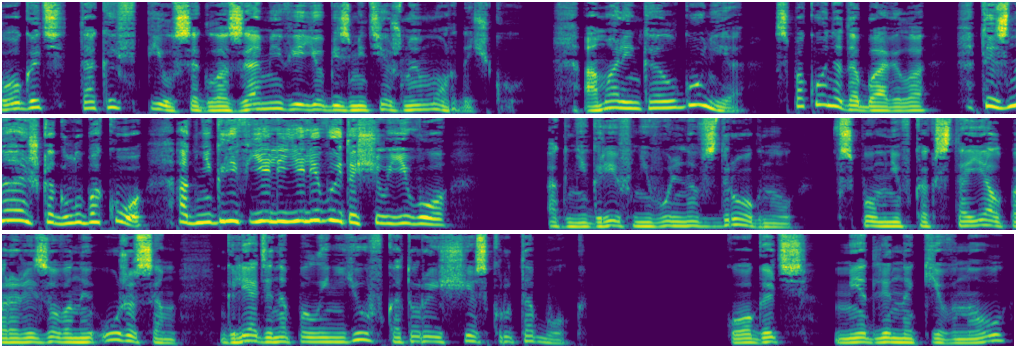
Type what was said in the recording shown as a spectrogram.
Коготь так и впился глазами в ее безмятежную мордочку. А маленькая лгунья спокойно добавила «Ты знаешь, как глубоко! Огнегриф еле-еле вытащил его!» Огнегриф невольно вздрогнул, вспомнив, как стоял, парализованный ужасом, глядя на полынью, в которой исчез Крутобок. Коготь медленно кивнул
